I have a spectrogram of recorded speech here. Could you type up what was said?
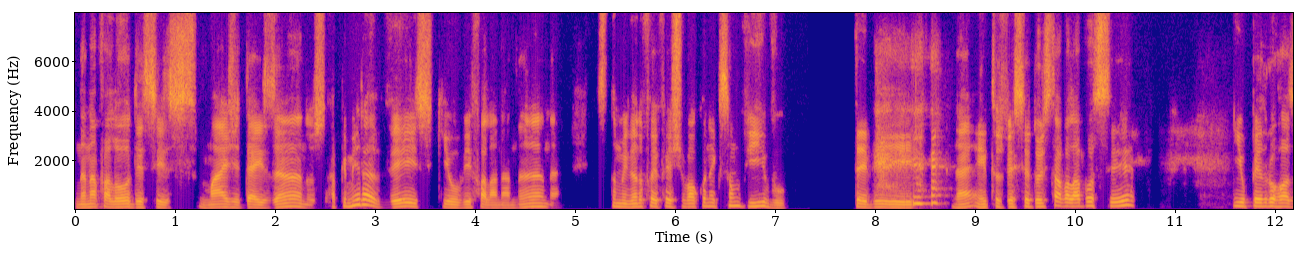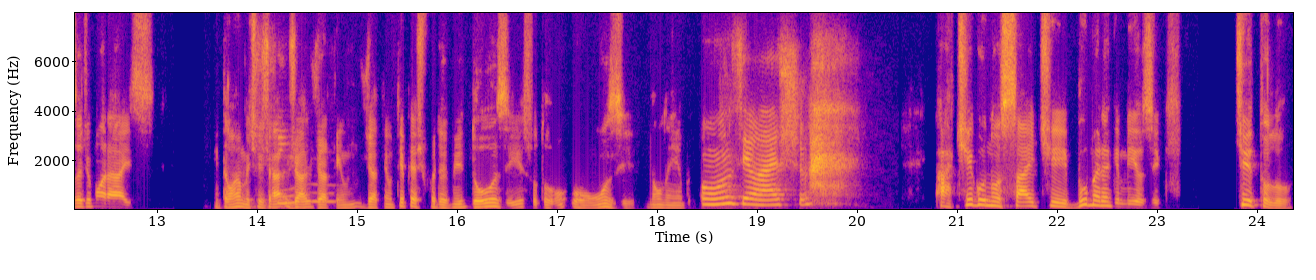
Nana falou desses mais de 10 anos. A primeira vez que eu ouvi falar na Nana, se não me engano, foi o Festival Conexão Vivo. Teve, né, entre os vencedores estava lá você e o Pedro Rosa de Moraes. Então, realmente, já, já, já, tem, já tem um tempo, acho que foi 2012 isso, ou 11, não lembro. 11, eu acho. Artigo no site Boomerang Music. Título:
